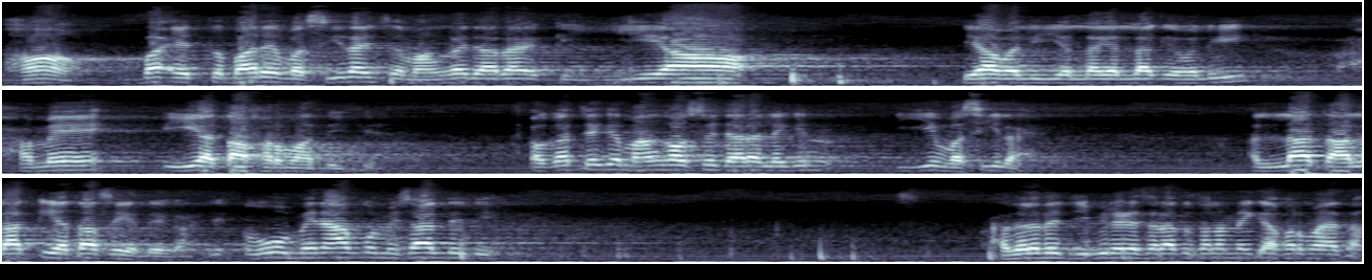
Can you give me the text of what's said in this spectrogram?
ہاں با اعتبار وسیلہ ان سے مانگا جا رہا ہے کہ یا یا ولی، اللہ اللہ کے ولی ہمیں یہ عطا فرما دیجیے اگرچہ کہ مانگا اس سے جا رہا ہے، لیکن یہ وسیلہ ہے۔ اللہ تعالیٰ کی عطا سے یہ دے گا۔ وہ میں نے آپ کو مثال دی۔ تھی حضرت جیبی علیہ صلاح وسلم نے کیا فرمایا تھا؟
